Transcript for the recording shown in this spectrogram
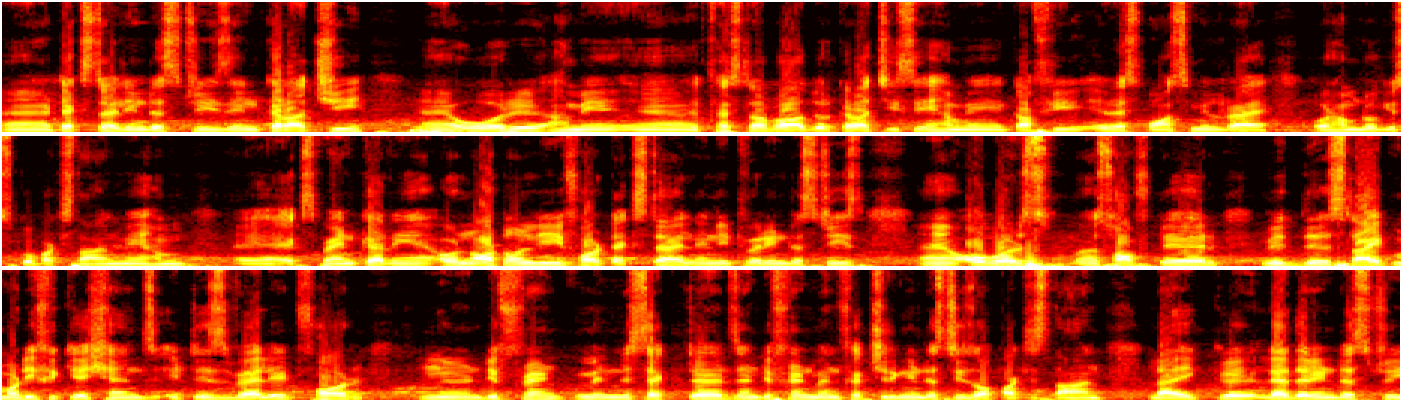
textile industries in Karachi और हमें फैसलाबाद और कराची से हमें काफ़ी रिस्पांस मिल रहा है और हम लोग इसको पाकिस्तान में हम एक्सपेंड कर रहे हैं। और not only for textile and knitwear industries our software with slight modifications. It is valid for mm, different sectors and different manufacturing industries of Pakistan like uh, leather industry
